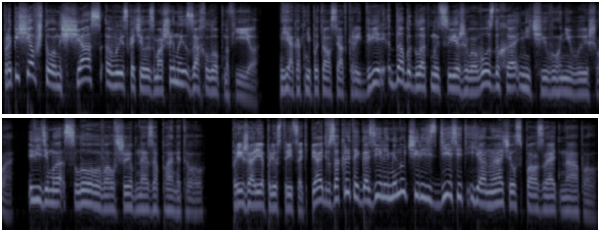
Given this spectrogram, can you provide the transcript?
пропищав, что он сейчас, выскочил из машины, захлопнув ее. Я как ни пытался открыть дверь, дабы глотнуть свежего воздуха, ничего не вышло. Видимо, слово волшебное запамятовал. При жаре плюс 35 в закрытой «Газели» минут через 10 я начал сползать на пол.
